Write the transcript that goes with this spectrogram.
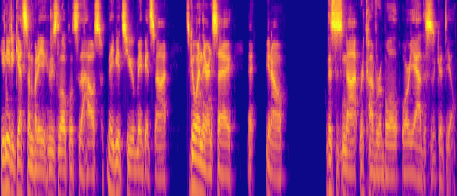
you need to get somebody who's local to the house. Maybe it's you, maybe it's not. Let's go in there and say, eh, you know, this is not recoverable, or yeah, this is a good deal.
